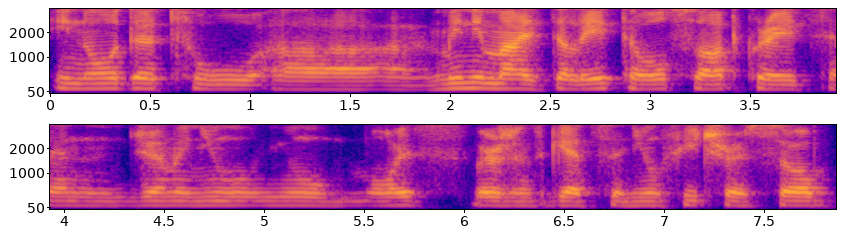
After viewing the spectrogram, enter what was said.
in order to uh, minimize the later also upgrades and generally new new OS versions gets a new features. So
